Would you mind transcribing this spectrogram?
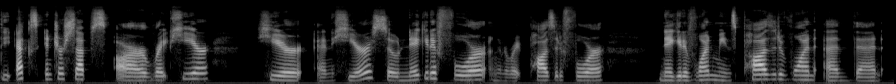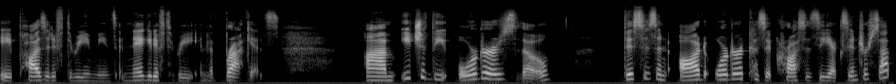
The x-intercepts are right here, here, and here. So negative 4, I'm going to write positive 4, Negative 1 means positive 1, and then a positive 3 means a negative 3 in the brackets. Um, each of the orders, though, this is an odd order because it crosses the x-intercept,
